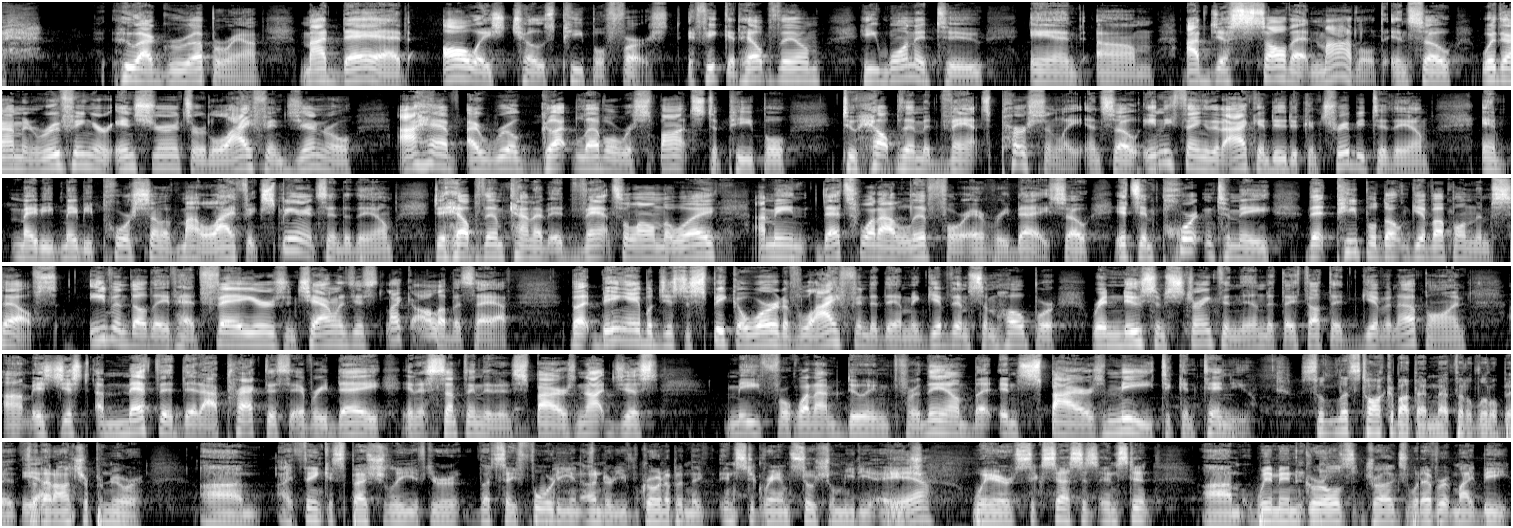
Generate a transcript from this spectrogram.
who I grew up around. My dad always chose people first. If he could help them, he wanted to. And um, I've just saw that modeled. And so, whether I'm in roofing or insurance or life in general, I have a real gut level response to people to help them advance personally. And so anything that I can do to contribute to them and maybe maybe pour some of my life experience into them to help them kind of advance along the way, I mean, that's what I live for every day. So it's important to me that people don't give up on themselves even though they've had failures and challenges like all of us have but being able just to speak a word of life into them and give them some hope or renew some strength in them that they thought they'd given up on um, is just a method that I practice every day, and it's something that inspires not just me for what I'm doing for them, but inspires me to continue. So let's talk about that method a little bit for Yeah. that entrepreneur. Um, I think especially if you're, let's say, 40 and under, you've grown up in the Instagram social media age, Yeah. where success is instant. Um, women, girls, drugs, whatever it might be,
